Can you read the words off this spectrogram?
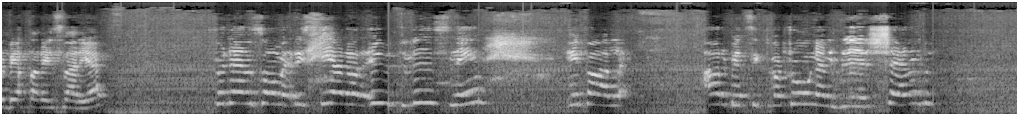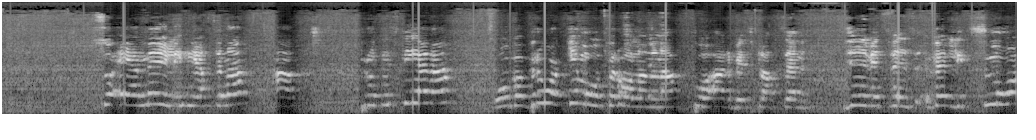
arbetare i Sverige. För den som riskerar utvisning ifall arbetssituationen blir känd så är möjligheterna att protestera och vara bråkig mot förhållandena på arbetsplatsen givetvis väldigt små.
